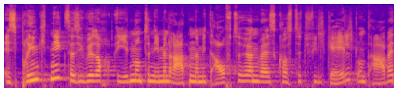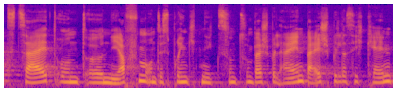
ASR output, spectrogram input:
es, bringt nichts. Also ich würde auch jedem Unternehmen raten, damit aufzuhören, weil es kostet viel Geld und Arbeitszeit und äh, Nerven und es bringt nichts. Und zum Beispiel ein Beispiel, das ich kenne,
